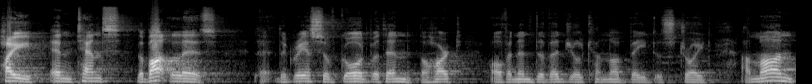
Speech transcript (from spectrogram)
how intense the battle is, the grace of God within the heart of an individual cannot be destroyed. A man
